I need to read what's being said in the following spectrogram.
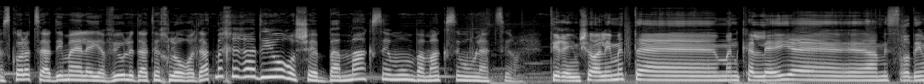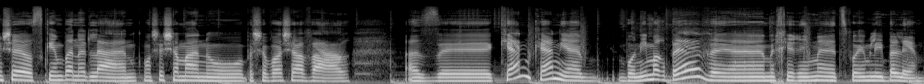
אז כל הצעדים האלה יביאו לדעתך להורדת מחירי הדיור, או שבמקסימום, במקסימום לעצירה? תראי, אם שואלים את uh, מנכ"לי uh, המשרדים שעוסקים בנדל"ן, כמו ששמענו בשבוע שעבר, אז uh, כן, כן, בונים הרבה ומחירים uh, צפויים להיבלם.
